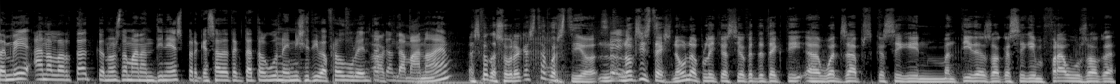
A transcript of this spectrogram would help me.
També han alertat que no es demanen diners perquè s'ha detectat alguna iniciativa fraudulenta que en demana. Eh? Escolta, sobre aquesta qüestió, no, Sí. no existeix no, una aplicació que et detecti uh, whatsapps que siguin mentides o que siguin fraus o que...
